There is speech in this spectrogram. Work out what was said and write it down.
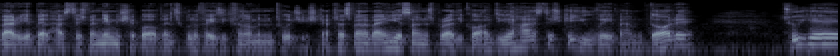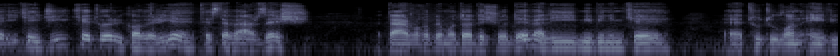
variable هستش و نمیشه با ventriculophasic phenomenon توجیهش کرد. پس بنابراین یه sinus bradycardia هستش که یو ویو هم داره. توی EKG که توی recovery تست ورزش در واقع به ما داده شده ولی می‌بینیم که two to one AV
